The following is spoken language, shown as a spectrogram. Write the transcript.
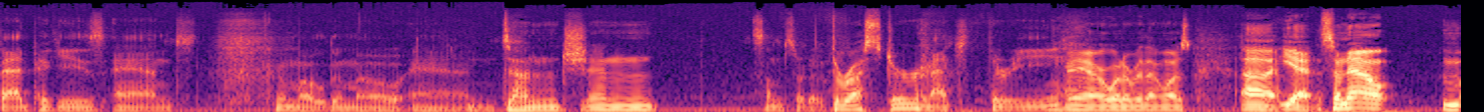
Bad Piggies and Kumo Lumo and Dungeon some sort of Thruster. match three. yeah, or whatever that was. Uh, yeah. So now m-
